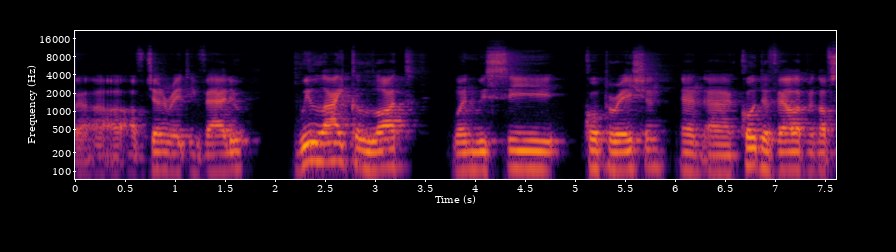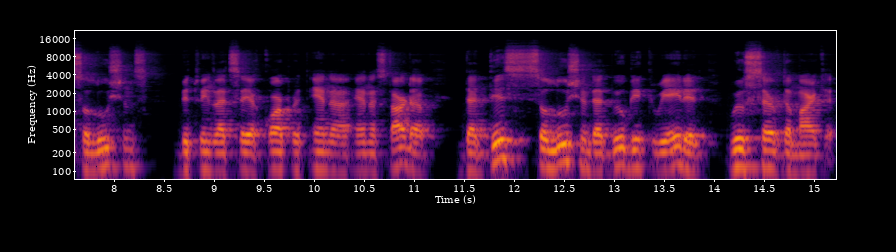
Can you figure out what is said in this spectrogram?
uh, of generating value. We like a lot when we see cooperation and uh, co-development of solutions between, let's say, a corporate and a, and a startup, that this solution that will be created will serve the market,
